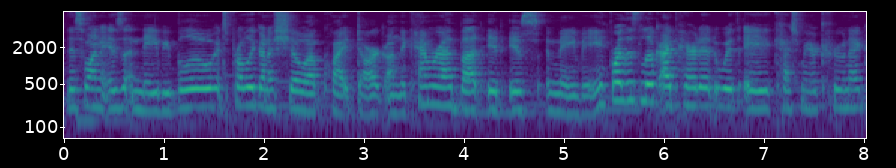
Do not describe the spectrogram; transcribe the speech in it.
this one is a navy blue. It's probably gonna show up quite dark on the camera, but it is navy. For this look, I paired it with a cashmere crewneck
